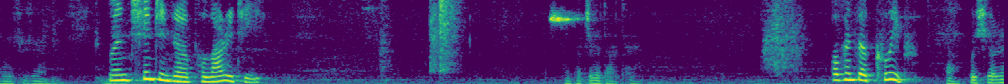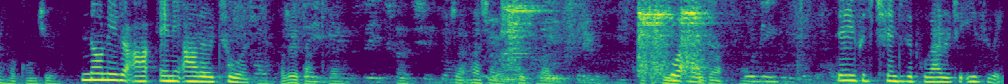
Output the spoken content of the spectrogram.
候是这样的， when changing the polarity 你把这个打开 open the clip 啊，不需要任何工具的， no need uh, any other tools 把这个打开，嗯，这样按下来推出来，它就可以 Pull 出 out 掉。嗯 then you could change the polarity easily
